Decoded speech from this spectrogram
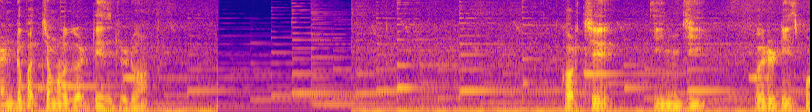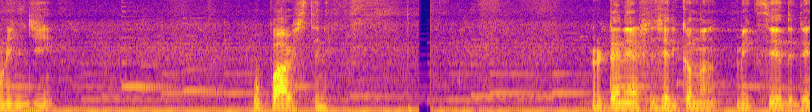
രണ്ട് പച്ചമുളക് കട്ട് ചെയ്തിട്ടിടുക കുറച്ച് ഇഞ്ചി ഒരു ടീസ്പൂൺ ഇഞ്ചി ഉപ്പ് ആവശ്യത്തിന് ഇട്ടതിന് ശേഷം ശരിക്കൊന്ന് മിക്സ് ചെയ്തിട്ട്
